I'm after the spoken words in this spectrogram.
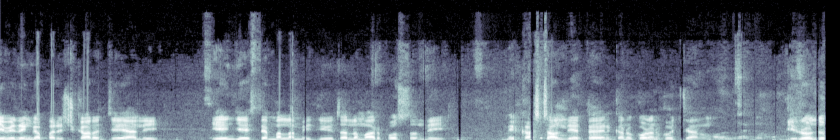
ఏ విధంగా పరిష్కారం చేయాలి ఏం చేస్తే మళ్ళీ మీ జీవితాల్లో మార్పు వస్తుంది మీ కష్టాలు తీరుతాయని కనుక్కోవడానికి వచ్చాను. ఈరోజు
